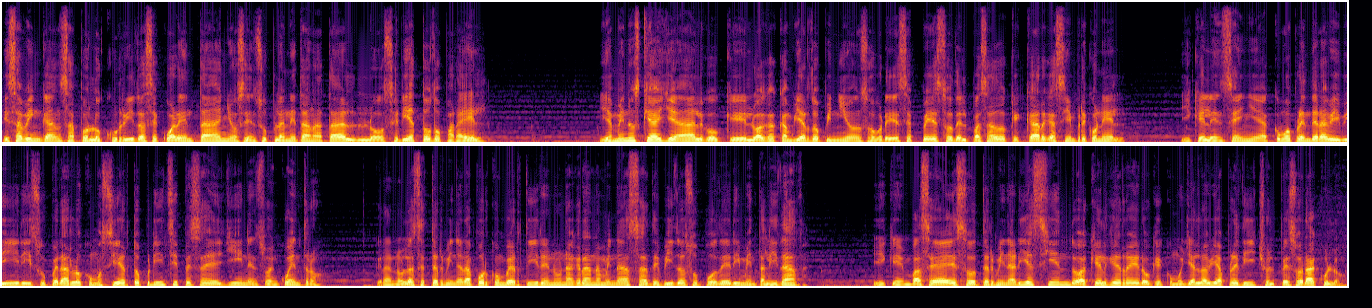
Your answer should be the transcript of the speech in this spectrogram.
esa venganza por lo ocurrido hace 40 años en su planeta natal, lo sería todo para él. Y a menos que haya algo que lo haga cambiar de opinión sobre ese peso del pasado que carga siempre con él, y que le enseñe a cómo aprender a vivir y superarlo como cierto príncipe Saiyajin en su encuentro, Granola se terminará por convertir en una gran amenaza debido a su poder y mentalidad, y que en base a eso terminaría siendo aquel guerrero que como ya lo había predicho el pez oráculo,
